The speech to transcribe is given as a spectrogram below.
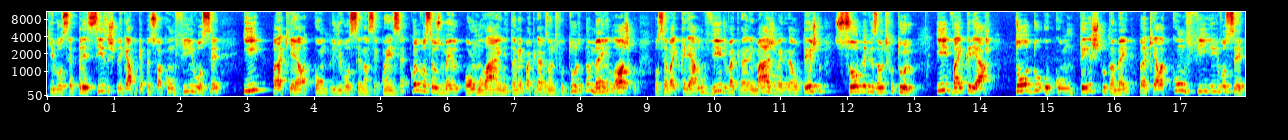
que você precisa explicar para que a pessoa confie em você e para que ela compre de você na sequência. Quando você usa o meio online também para criar visão de futuro, também, lógico, você vai criar um vídeo, vai criar imagem, vai criar o um texto sobre a visão de futuro e vai criar todo o contexto também para que ela confie em você.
